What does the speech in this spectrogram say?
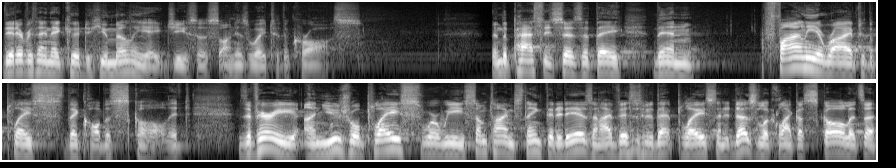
Did everything they could to humiliate Jesus on his way to the cross. Then the passage says that they then finally arrived to the place they call the skull. It is a very unusual place where we sometimes think that it is, and I visited that place, and it does look like a skull. It's a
